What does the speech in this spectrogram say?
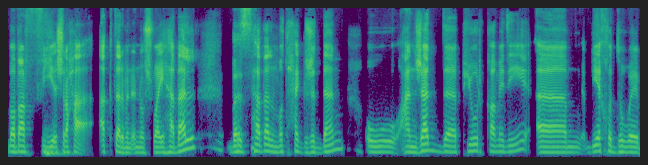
ما بعرف في اشرحها أكثر من إنه شوي هبل بس هبل مضحك جدا وعن جد pure comedy بياخذ هو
